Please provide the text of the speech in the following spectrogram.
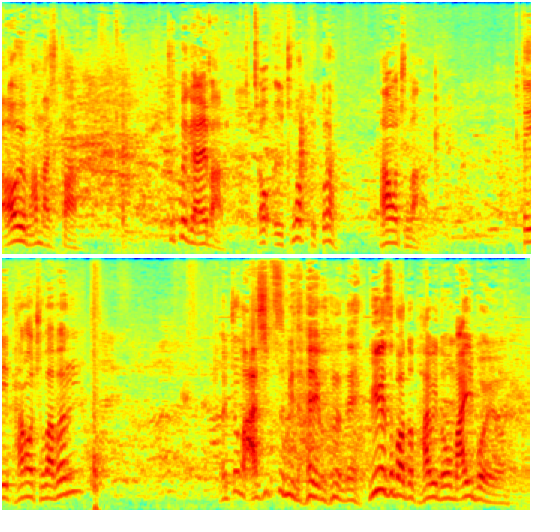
어우 밥 맛있다. 뚝배기 알밥. 어 여기 초밥도 있구나. 방어 초밥. 이 방어 초밥은 좀 아쉽습니다 이거는 네. 위에서 봐도 밥이 너무 많이 보여요.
